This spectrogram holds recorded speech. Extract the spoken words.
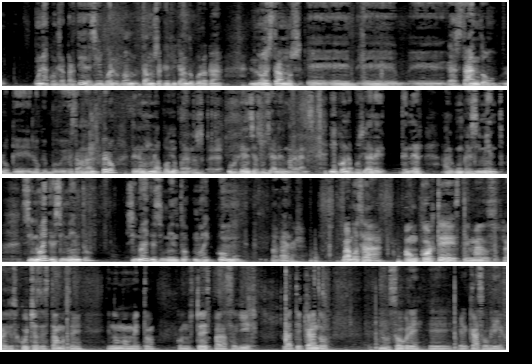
una contrapartida, es decir, bueno, vamos, estamos sacrificando por acá, no estamos eh, eh, gastando lo que, lo que gastamos antes, pero tenemos un apoyo para las urgencias sociales más grandes y con la posibilidad de tener algún crecimiento. Si no hay crecimiento, si no hay crecimiento, no hay cómo pagar. Vamos a, a un corte, estimados radioescuchas, estamos en, en, un momento con ustedes para seguir platicando ¿no? sobre eh, el caso griego.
